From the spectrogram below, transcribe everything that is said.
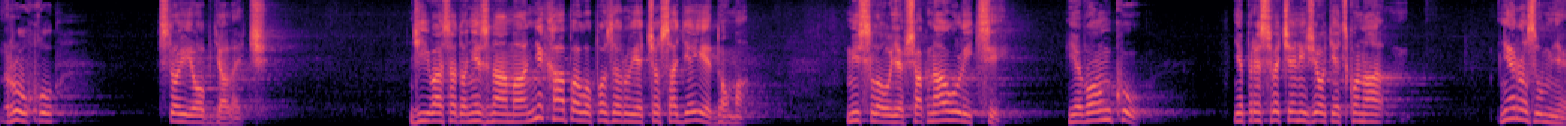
rúchu stojí obďaleč. Díva sa do neznáma, nechápavo pozoruje, čo sa deje doma. Myslou je však na ulici, je vonku, je presvedčený, že otec koná nerozumne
